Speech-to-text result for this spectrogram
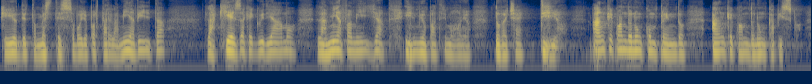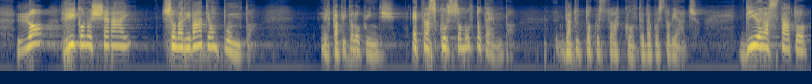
che io ho detto a me stesso voglio portare la mia vita, la chiesa che guidiamo, la mia famiglia, il mio patrimonio, dove c'è Dio, anche quando non comprendo, anche quando non capisco. Lo riconoscerai. Sono arrivati a un punto, nel capitolo 15, è trascorso molto tempo da tutto questo racconto e da questo viaggio. Dio era stato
